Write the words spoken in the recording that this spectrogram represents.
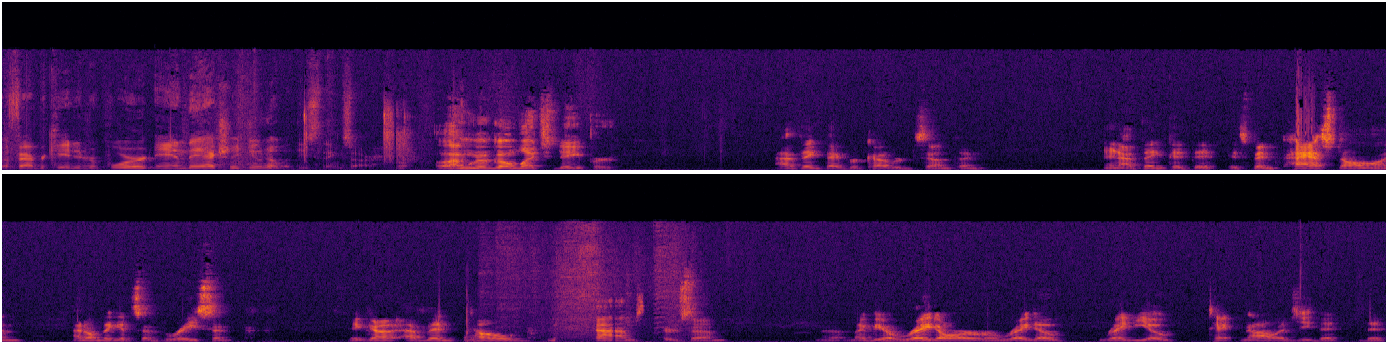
a fabricated report and they actually do know what these things are? Well, I'm going to go much deeper. I think they've recovered something. And I think that it's been passed on. I don't think it's a recent got. I've been told many times there's um, uh, maybe a radar or radio radio technology that that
